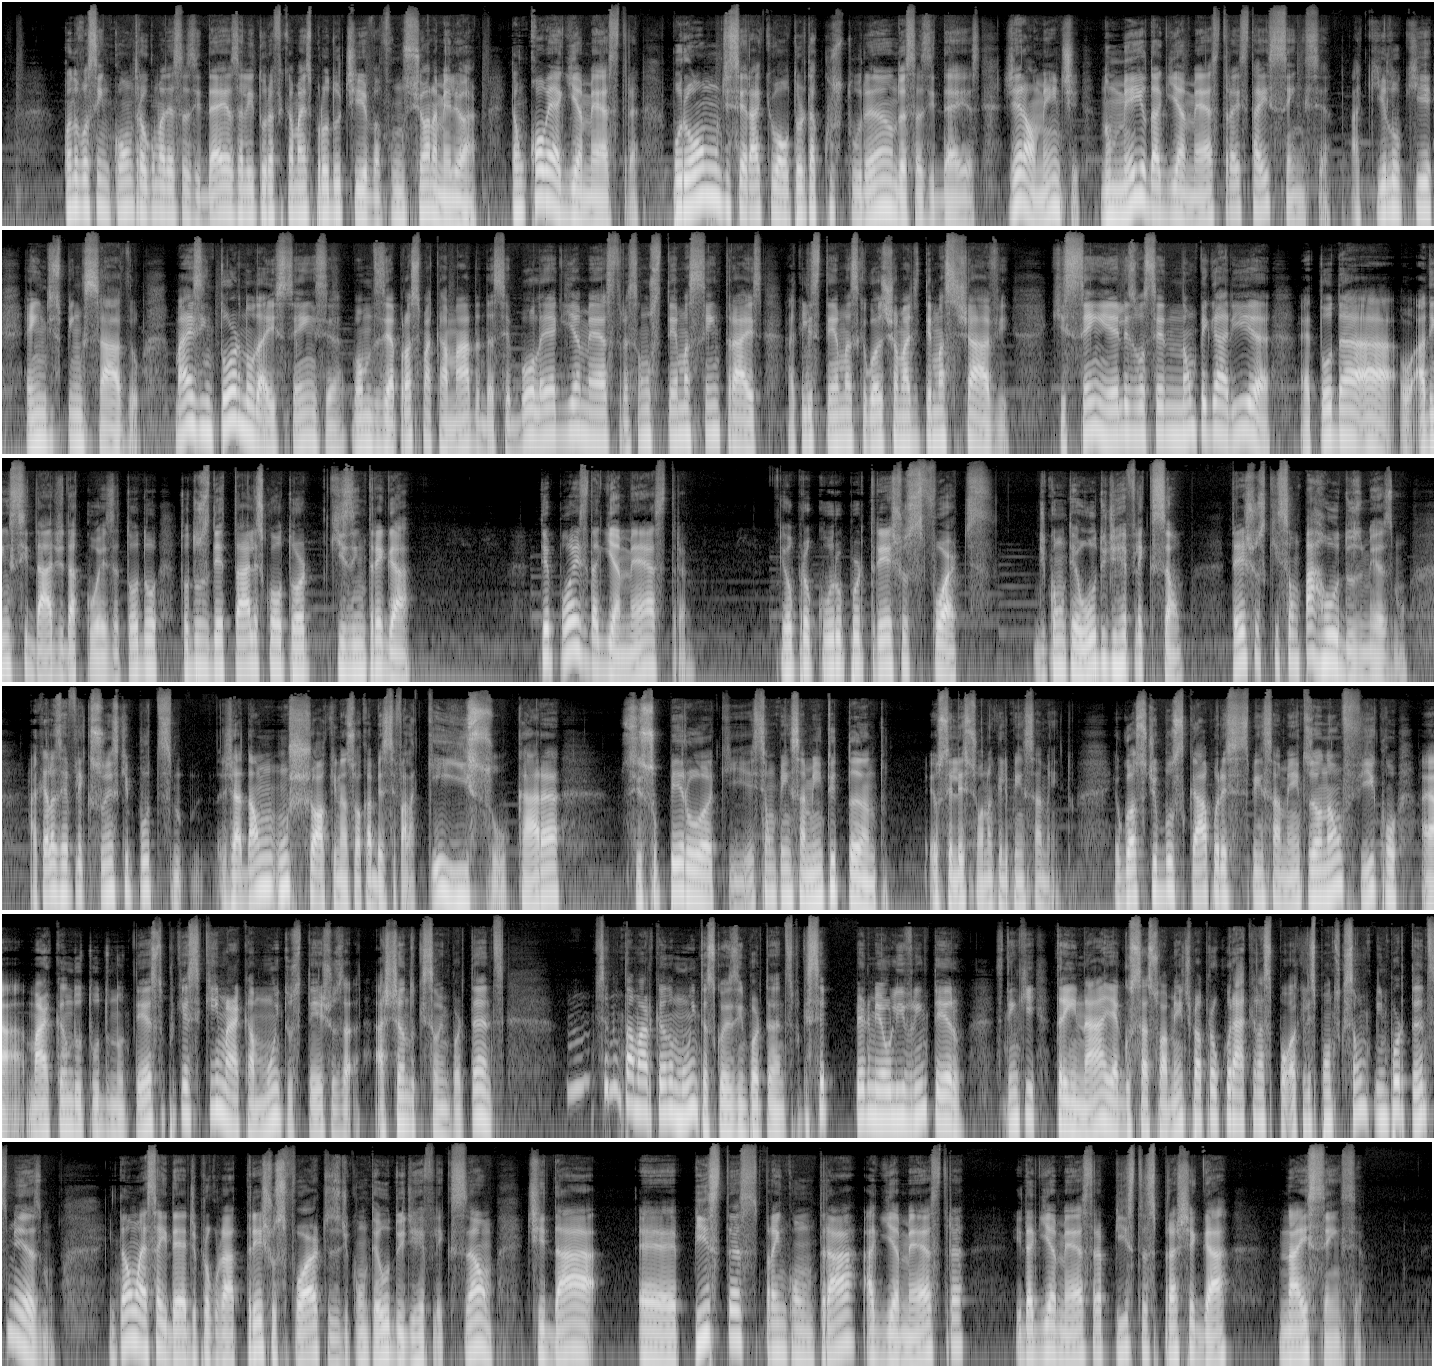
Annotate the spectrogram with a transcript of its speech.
Quando você encontra alguma dessas ideias, a leitura fica mais produtiva, funciona melhor. Então, qual é a guia mestra? Por onde será que o autor está costurando essas ideias? Geralmente, no meio da guia mestra está a essência, aquilo que é indispensável. Mas em torno da essência, vamos dizer, a próxima camada da cebola é a guia mestra, são os temas centrais, aqueles temas que eu gosto de chamar de temas-chave que sem eles você não pegaria é, toda a, a densidade da coisa, todo, todos os detalhes que o autor quis entregar. Depois da guia mestra, eu procuro por trechos fortes, de conteúdo e de reflexão. Trechos que são parrudos mesmo. Aquelas reflexões que, putz, já dá um, um choque na sua cabeça. Você fala, que isso? O cara se superou aqui. Esse é um pensamento e tanto. Eu seleciono aquele pensamento. Eu gosto de buscar por esses pensamentos, eu não fico é, marcando tudo no texto, porque se quem marca muitos textos achando que são importantes, você não está marcando muitas coisas importantes, porque você permeou o livro inteiro. Você tem que treinar e aguçar sua mente para procurar aquelas, aqueles pontos que são importantes mesmo. Então, essa ideia de procurar trechos fortes de conteúdo e de reflexão te dá é, pistas para encontrar a guia mestra e da guia mestra pistas para chegar na essência.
